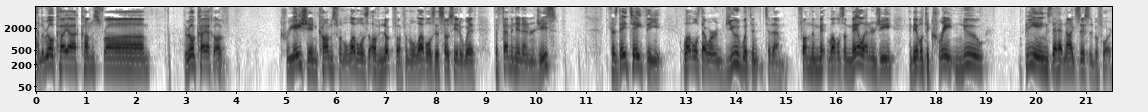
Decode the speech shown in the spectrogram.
And the real kayak comes from the real kayak of creation comes from the levels of nukva, from the levels associated with the feminine energies, because they take the levels that were imbued within to them from the levels of male energy and be able to create new beings that had not existed before.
